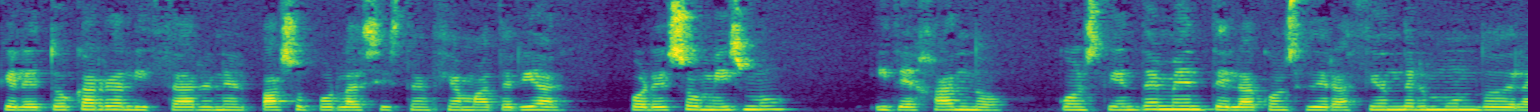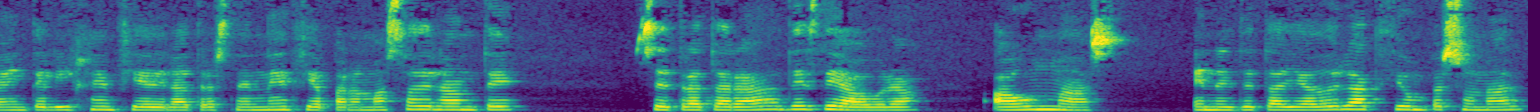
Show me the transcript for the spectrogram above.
que le toca realizar en el paso por la existencia material. Por eso mismo, y dejando conscientemente la consideración del mundo de la inteligencia y de la trascendencia para más adelante, se tratará desde ahora aún más en el detallado de la acción personal,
